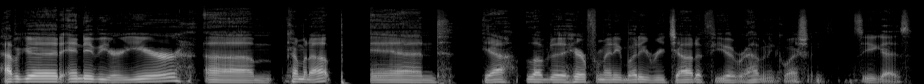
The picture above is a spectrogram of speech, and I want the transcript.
have a good end of your year um, coming up and yeah love to hear from anybody reach out if you ever have any questions see you guys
